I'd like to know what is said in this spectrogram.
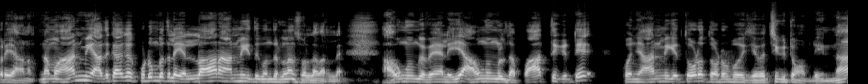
பிரயாணம். நம்ம ஆன்மீக அதுக்காக குடும்பத்தில் எல்லாரும் ஆன்மீகத்துக்கு வந்துடலாம் சொல்ல வரல. அவங்கவுங்க வேலையை அவங்கவுங்கள்த பார்த்துக்கிட்டே கொஞ்சம் ஆன்மீகத்தோட தொடர்பு வச்சுக்கிட்டோம் அப்படின்னா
